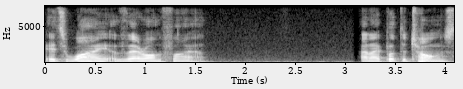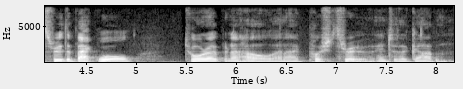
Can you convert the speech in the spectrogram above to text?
It's why they're on fire. And I put the tongs through the back wall, tore open a hole, and I pushed through into the garden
